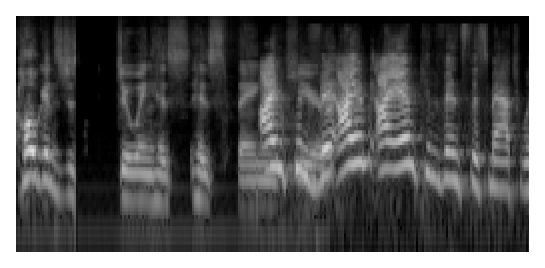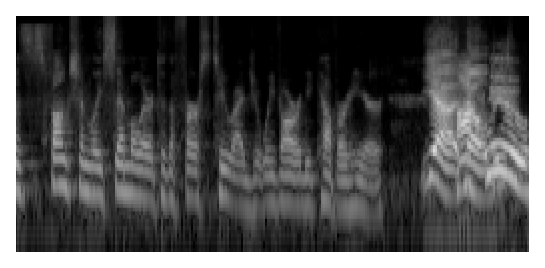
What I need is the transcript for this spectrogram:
Hogan's just doing his his thing. I'm convinced. I am. I am convinced this match was functionally similar to the first two I we've already covered here. Yeah. Uh, No. Haku,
